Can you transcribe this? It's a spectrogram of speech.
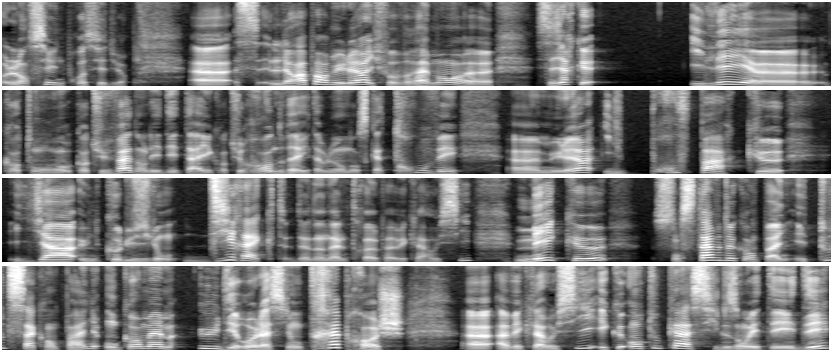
lancer une procédure. Le rapport Mueller, il faut vraiment, c'est-à-dire que il est quand tu vas dans les détails, quand tu rentres véritablement dans ce qu'a trouvé euh, Mueller, il prouve pas que il y a une collusion directe de Donald Trump avec la Russie, mais que son staff de campagne et toute sa campagne ont quand même eu des relations très proches euh, avec la Russie et que, en tout cas, s'ils ont été aidés,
